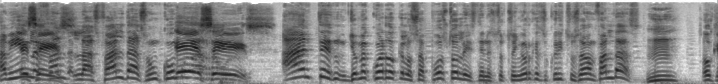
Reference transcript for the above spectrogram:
Está bien, las, faldas, las faldas son cómodas. Ese es. Antes, yo me acuerdo que los apóstoles de nuestro Señor Jesucristo usaban faldas. Mm, ok.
